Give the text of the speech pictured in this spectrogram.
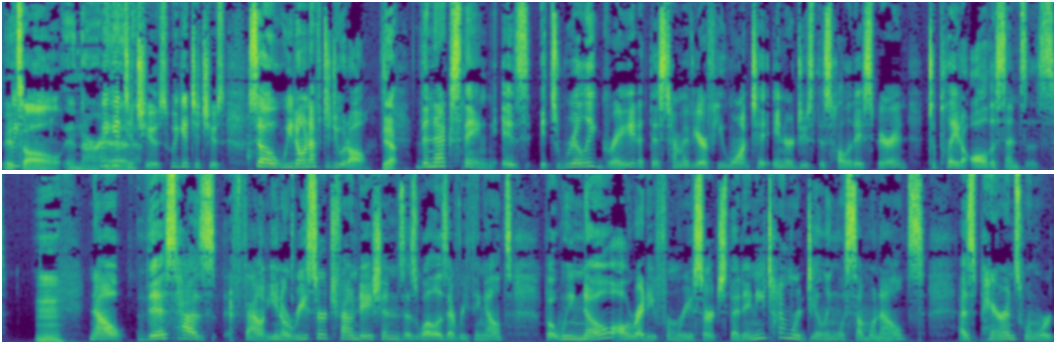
it's We- all in our we head. get to choose. We get to choose. So we don't have to do it all. Yep. The next thing is it's really great at this time of year if you want to introduce this holiday spirit to play to all the senses. Mm. Now, this has found, you know, research foundations as well as everything else, but we know already from research that anytime we're dealing with someone else, as parents, when we're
